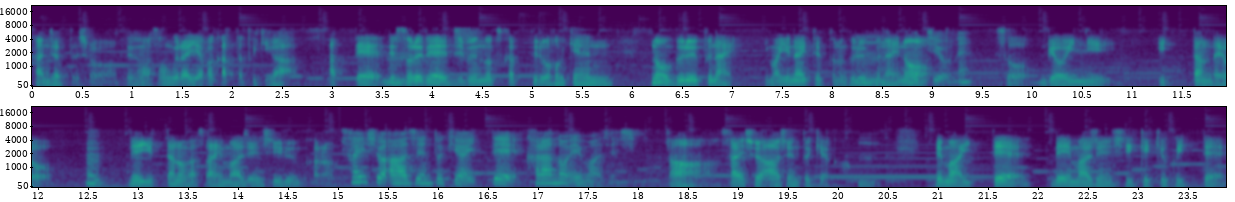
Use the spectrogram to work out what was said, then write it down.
感じだったでしょ。でまあそんぐらいやばかった時があってでうん。それで自分の使ってる保険のグループ内今ユナイテッドのグループ内うんの、一応ね。そう病院に行ったんだよ。うん。で言ったのがさエマージェンシールームかな。最初アージェントケア行ってからのエマージェンシああ最初はアージェントケアか。ーうん。でまあ行ってでエマージェンシー結局行って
